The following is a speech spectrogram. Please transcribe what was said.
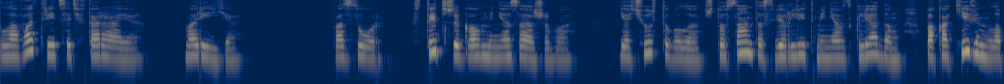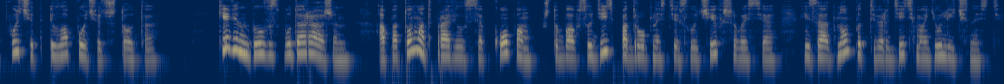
Глава 32. Мария. Позор. Стыд сжигал меня заживо. Я чувствовала, что Санта сверлит меня взглядом, пока Кевин лопочет и лопочет что-то. Кевин был взбудоражен, а потом отправился к копам, чтобы обсудить подробности случившегося и заодно подтвердить мою личность.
